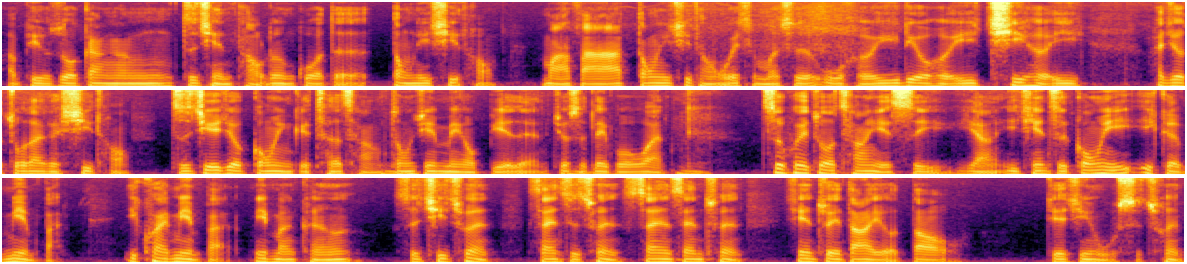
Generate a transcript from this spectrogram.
啊，比如说刚刚之前讨论过的动力系统，马达动力系统为什么是五合一、六合一、七合一？它就做到一个系统，直接就供应给车厂，中间没有别人，就是 Level One。智慧座舱也是一样，以前只供应一个面板，一块面板，面板可能十七寸、三十寸、三十三寸，现在最大有到接近五十寸，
